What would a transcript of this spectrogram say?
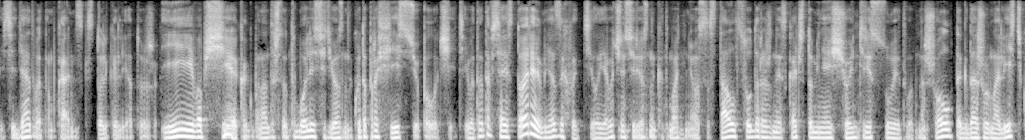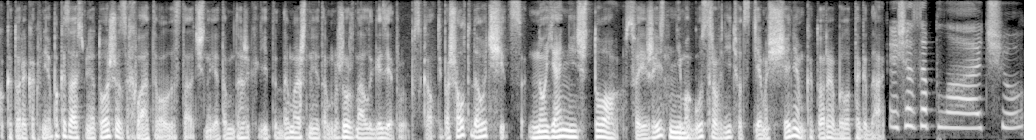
сидят в этом Каменске столько лет уже. И вообще, как бы надо что-то более серьезное, какую-то профессию получить. И вот эта вся история меня захватила. Я очень серьезно к этому отнесся. Стал судорожно искать, что меня еще интересует. Вот нашел тогда журналистику, которая, как мне показалось, меня тоже захватывала захватывало достаточно. Я там даже какие-то домашние там журналы, газеты выпускал. Ты пошел туда учиться. Но я ничто в своей жизни не могу сравнить вот с тем ощущением, которое было тогда. Я сейчас заплачу.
